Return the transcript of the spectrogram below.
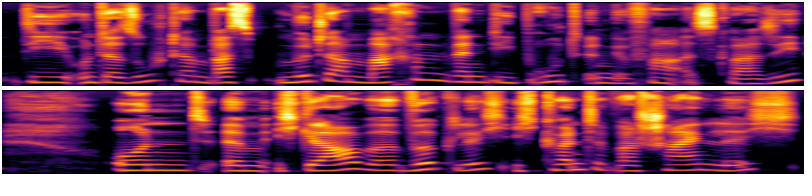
die untersucht haben, was Mütter machen, wenn die Brut in Gefahr ist quasi. Und ähm, ich glaube wirklich, ich könnte wahrscheinlich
